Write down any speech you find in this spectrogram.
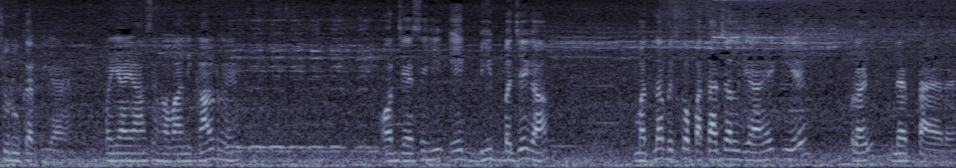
शुरू कर दिया है। भैया यहाँ से हवा निकाल रहे हैं और जैसे ही एक बीप बजेगा मतलब इसको पता चल गया है कि ये फ्रंट लेफ़्ट टायर है।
